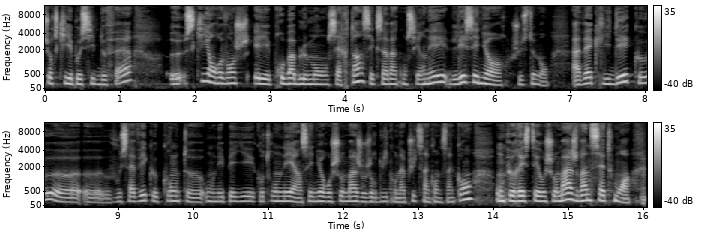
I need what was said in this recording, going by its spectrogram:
sur ce qui est possible de faire. Euh, ce qui, en revanche, est probablement certain, c'est que ça va concerner les seniors, justement, avec l'idée que, euh, euh, vous savez que quand on est payé, quand on est un senior au chômage aujourd'hui, qu'on a plus de 55 ans, on peut rester au chômage 27 mois. Mmh.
